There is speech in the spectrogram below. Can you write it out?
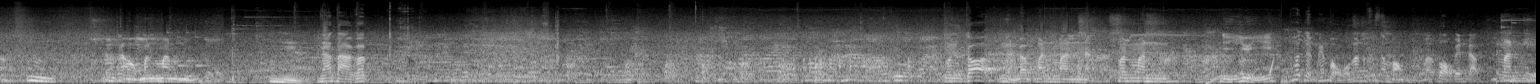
ออืมมันจะออกมันมันอื้อหือหน้าตาก็ มันก็เหมือนแบบมันๆอะ มันมันหยีหยๆถ้าเกิดไม่บอกว่ามันคือสมองหมูอะบอกเป็นแบบมันหมู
